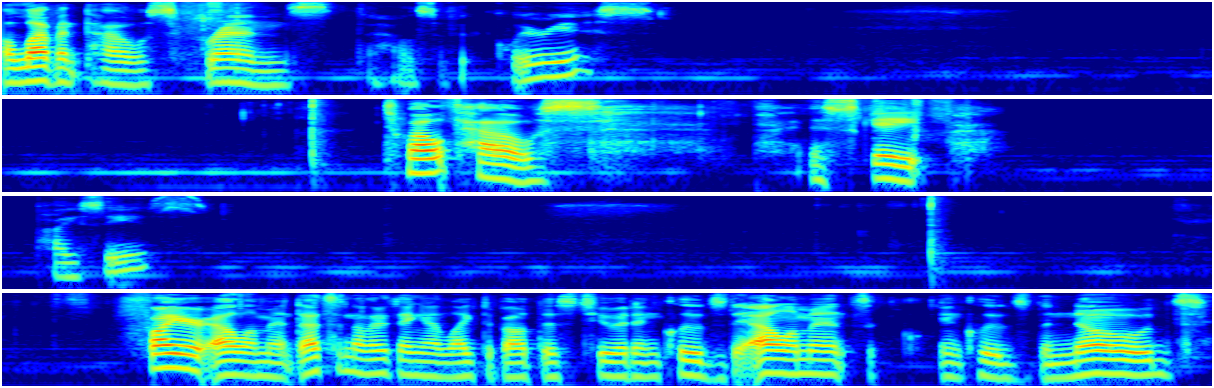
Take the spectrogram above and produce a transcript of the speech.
11th house, friends, the house of Aquarius. 12th house, escape, Pisces. Fire element, that's another thing I liked about this too. It includes the elements, includes the nodes.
